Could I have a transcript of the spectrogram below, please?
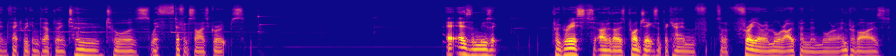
In fact, we ended up doing two tours with different size groups. As the music progressed over those projects, it became sort of freer and more open and more improvised.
